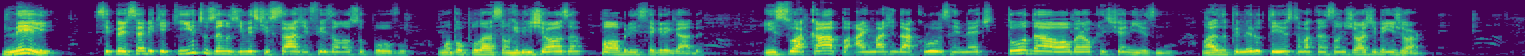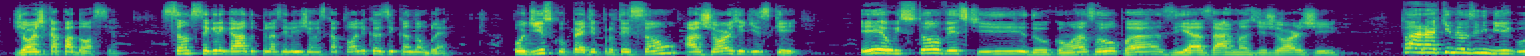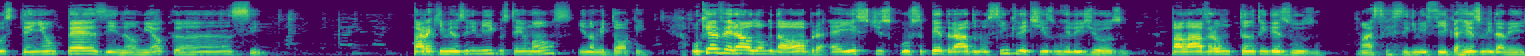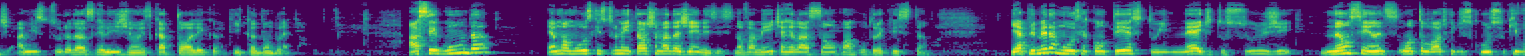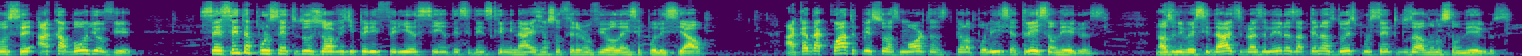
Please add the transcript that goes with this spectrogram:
Nele se percebe que 500 anos de mestiçagem fez ao nosso povo uma população religiosa, pobre e segregada. Em sua capa, a imagem da cruz remete toda a obra ao cristianismo, mas o primeiro texto é uma canção de Jorge Benjor. Jorge Capadócia, santo segregado pelas religiões católicas e candomblé. O disco pede proteção a Jorge e diz que eu estou vestido com as roupas e as armas de Jorge, para que meus inimigos tenham pés e não me alcance, para que meus inimigos tenham mãos e não me toquem. O que haverá ao longo da obra é esse discurso pedrado no sincretismo religioso, palavra um tanto em desuso mas significa resumidamente a mistura das religiões católica e candomblé. A segunda é uma música instrumental chamada Gênesis, novamente a relação com a cultura cristã. E a primeira música com texto inédito surge não sem antes o ontológico discurso que você acabou de ouvir. 60% dos jovens de periferia sem antecedentes criminais já sofreram violência policial. A cada quatro pessoas mortas pela polícia, três são negras. Nas universidades brasileiras, apenas 2% dos alunos são negros.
